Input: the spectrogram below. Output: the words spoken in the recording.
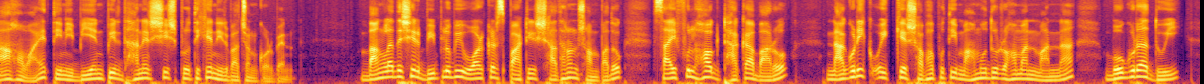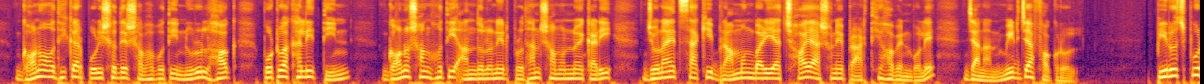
না হওয়ায় তিনি বিএনপির ধানের শীষ প্রতীকে নির্বাচন করবেন। বাংলাদেশের বিপ্লবী ওয়ার্কার্স পার্টির সাধারণ সম্পাদক সাইফুল হক ঢাকা বারো, নাগরিক ঐক্যের সভাপতি মাহমুদুর রহমান মান্না, বগুড়া দুই, গণ অধিকার পরিষদের সভাপতি নুরুল হক, পটুয়াখালী তিন, গণসংহতি আন্দোলনের প্রধান সমন্বয়কারী জোনায়েদ সাকি ব্রাহ্মণবাড়িয়া ছয় আসনে প্রার্থী হবেন বলে জানান মির্জা ফখরুল। পিরোজপুর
